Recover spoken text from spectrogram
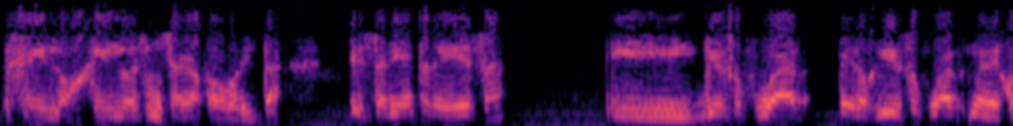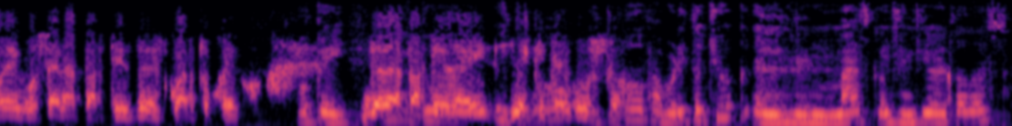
Halo, Halo es mi saga favorita. Estaría entre esa y Gears of War, pero Gears of War me dejó de gustar a partir del cuarto juego. Ok. Yo a partir de ahí le quité el gusto. ¿Tu juego favorito, Chuck? ¿El más consentido de todos?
